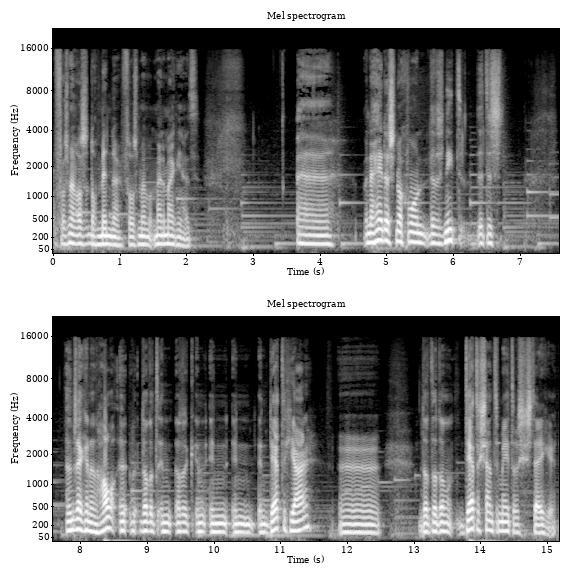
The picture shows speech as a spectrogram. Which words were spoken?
Volgens mij was het nog minder. Volgens mij, maar dat maakt niet uit. Maar nee, dat is nog gewoon... Dat is niet... Dat is... Hun zeggen een half... Dat, het in, dat ik in, in, in, in 30 jaar... eh, dat er dan 30 centimeter is gestegen. Ik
